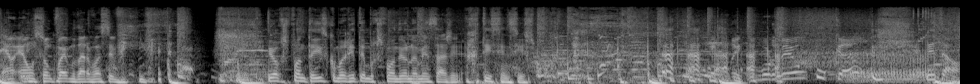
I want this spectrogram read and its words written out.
é, é um som que vai mudar a vossa vida. Eu respondo a isso como a Rita me respondeu na mensagem. Reticências. Mordeu o cão. Então,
